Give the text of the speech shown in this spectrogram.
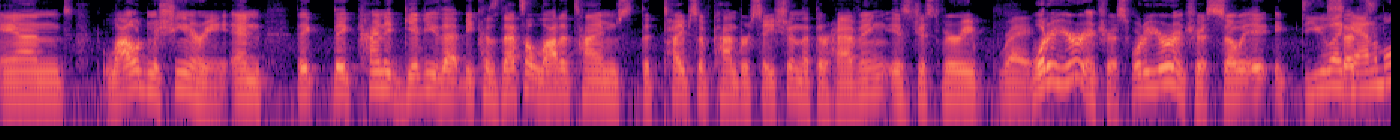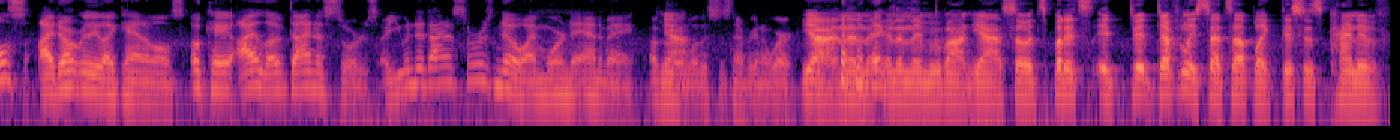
and loud machinery and they they kind of give you that because that's a lot of times the types of conversation that they're having is just very Right. what are your interests what are your interests so it, it Do you like sets- animals? I don't really like animals. Okay, I love dinosaurs. Are you into dinosaurs? No, I'm more into anime. Okay, Yeah. well this is never gonna work. Yeah, and then they, and then they move on. Yeah, so it's but it's it, it definitely sets up like this is kind of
